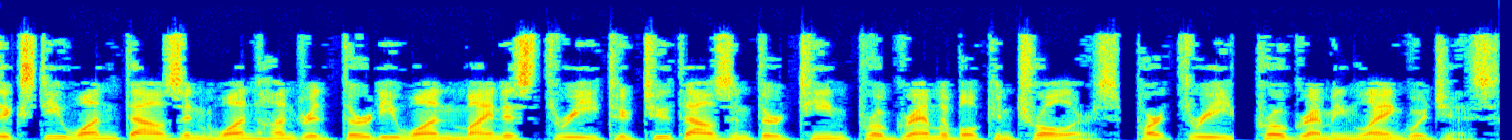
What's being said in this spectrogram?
61131-3 to 2013 Programmable Controllers Part 3 Programming Languages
